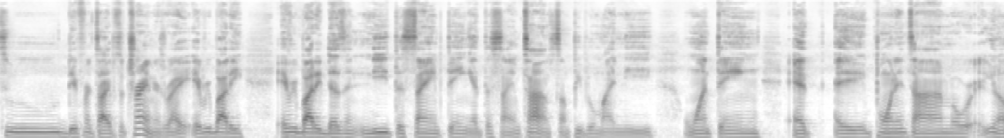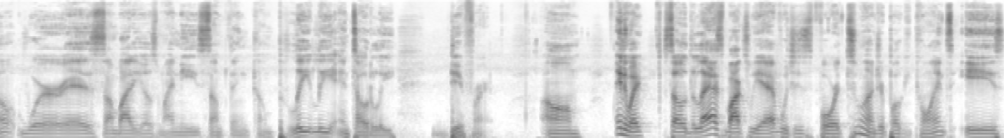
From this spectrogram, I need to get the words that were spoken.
to different types of trainers, right? Everybody, everybody doesn't need the same thing at the same time. Some people might need one thing at a point in time or you know whereas somebody else might need something completely and totally different. Um anyway so the last box we have which is for 200 poke coins is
